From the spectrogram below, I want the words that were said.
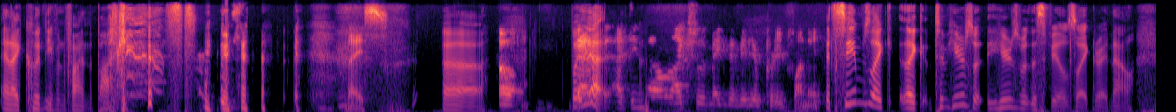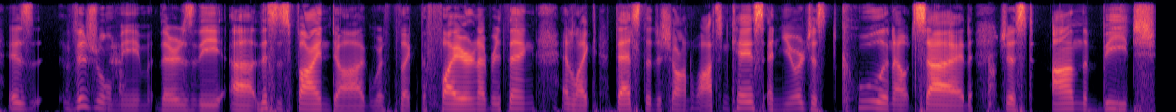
and I couldn't even find the podcast. nice. uh, Oh, but that, yeah, I think that'll actually make the video pretty funny. it seems like like to here's what here's what this feels like right now is visual meme there's the uh this is fine dog with like the fire and everything and like that's the Deshaun Watson case and you're just cooling outside just on the beach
